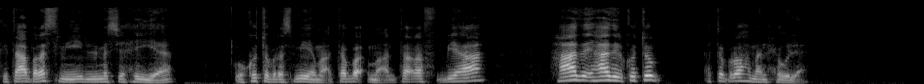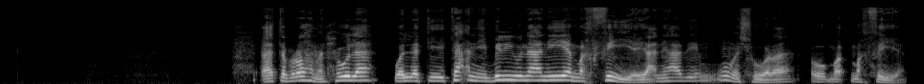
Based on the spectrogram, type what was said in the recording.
كتاب رسمي للمسيحية وكتب رسمية معترف بها. هذه هذه الكتب اعتبروها منحولة. اعتبروها منحولة والتي تعني باليونانية مخفية يعني هذه مو مشهورة أو مخفية.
